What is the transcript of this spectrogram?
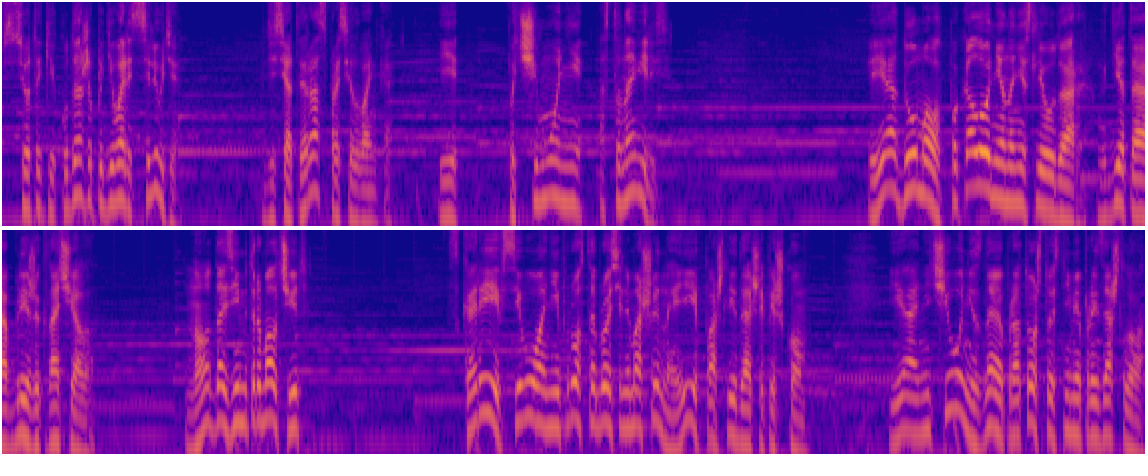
все-таки куда же подевались все люди? В десятый раз спросил Ванька. И почему они остановились? Я думал, по колонии нанесли удар, где-то ближе к началу. Но дозиметр молчит. Скорее всего, они просто бросили машины и пошли дальше пешком. Я ничего не знаю про то, что с ними произошло.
